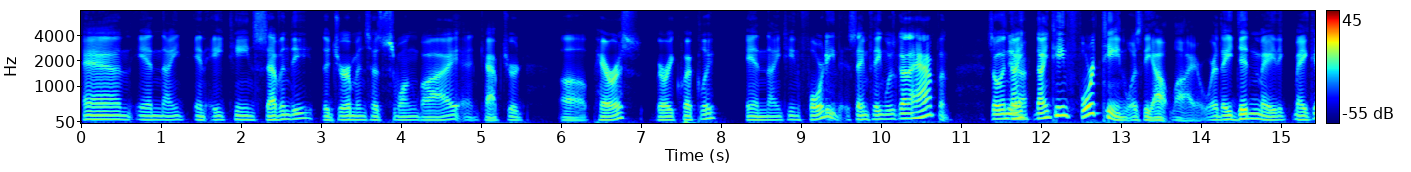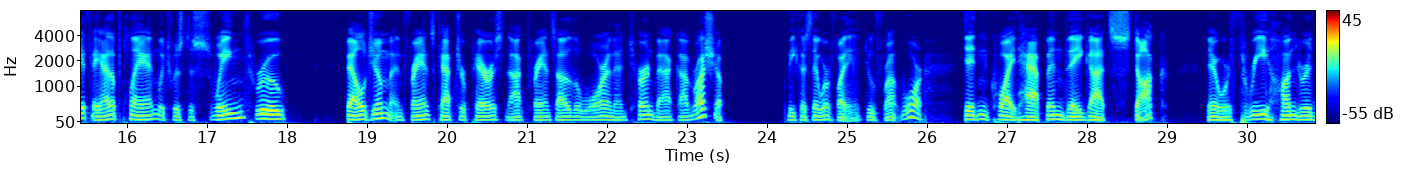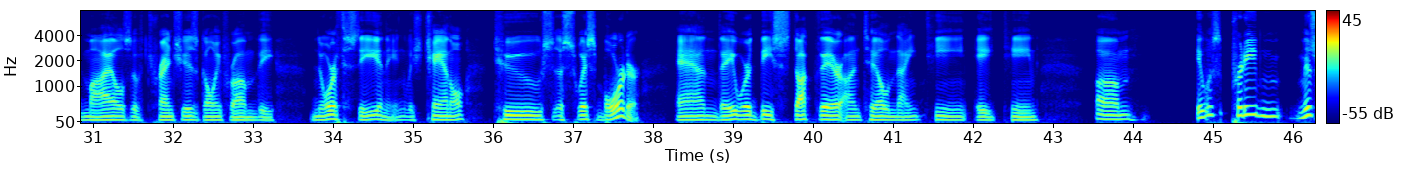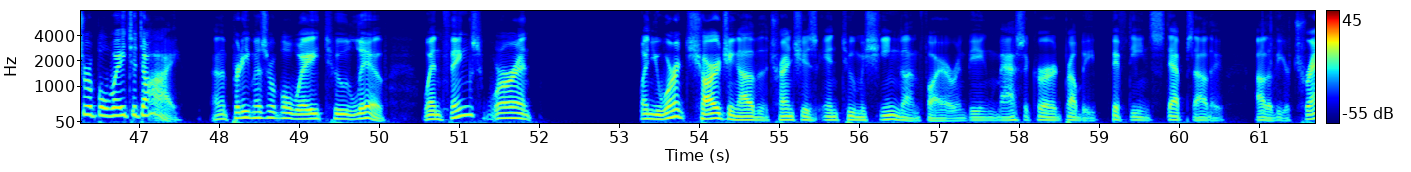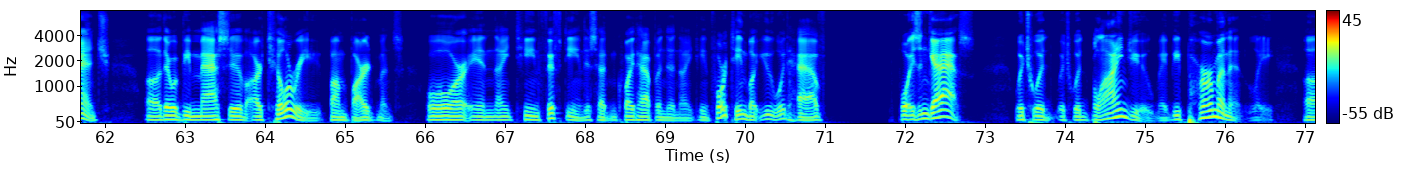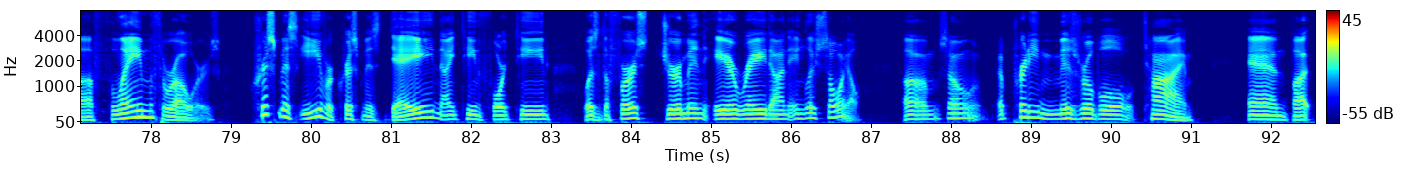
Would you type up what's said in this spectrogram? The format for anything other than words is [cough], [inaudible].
And in nine, in 1870, the Germans had swung by and captured uh, Paris very quickly. In 1940, the same thing was going to happen. So in Yeah. nine 1914 was the outlier where they didn't make it, make it. They had a plan which was to swing through Belgium and France, capture Paris, knock France out of the war, and then turn back on Russia because they were fighting a two front war. Didn't quite happen. They got stuck. There were 300 miles of trenches going from the North Sea and the English Channel to the Swiss border. And they would be stuck there until 1918. Um, it was a pretty miserable way to die and a pretty miserable way to live when things weren't when you weren't charging out of the trenches into machine gun fire and being massacred probably 15 steps out of out of your trench uh, there would be massive artillery bombardments or in 1915 this hadn't quite happened in 1914 but you would have poison gas which would which would blind you maybe permanently uh, flamethrowers. Christmas Eve or Christmas Day, 1914, was the first German air raid on English soil. Um, so a pretty miserable time, and but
